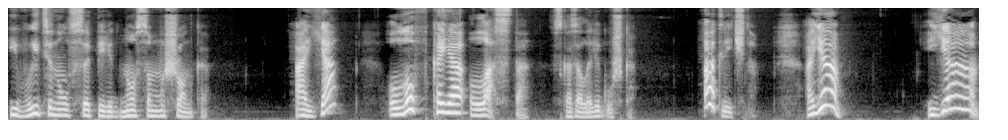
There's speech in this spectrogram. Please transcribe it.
и вытянулся перед носом мышонка. «А я ловкая ласта», — сказала лягушка. Отлично. А я... Я...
